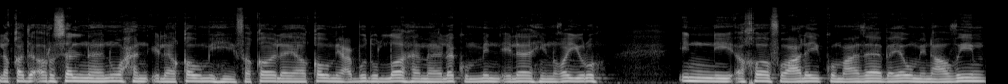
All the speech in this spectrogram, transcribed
لقد أرسلنا نوحا إلى قومه فقال يا قوم اعبدوا الله ما لكم من إله غيره إني أخاف عليكم عذاب يوم عظيم.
